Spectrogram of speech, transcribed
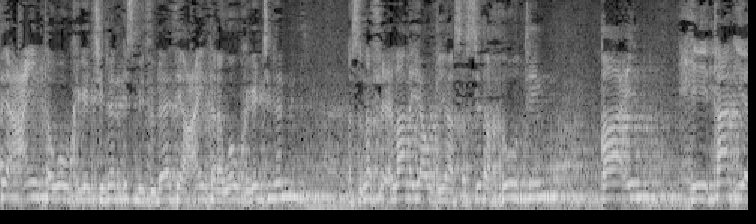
caynta wow kaga jiran ismi ulaai cayntana wow kaga jiran. Isna ficlaan ayaa u qiyaasa. Sida xuutin qaacin xiitaan iyo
